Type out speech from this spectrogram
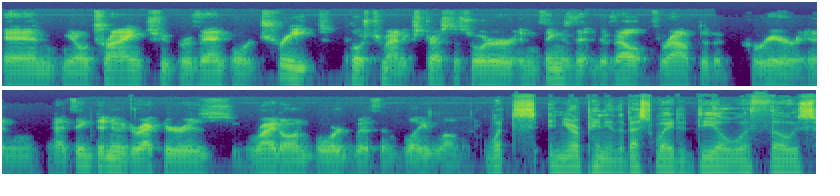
and you know trying to prevent or treat post-traumatic stress disorder and things that develop throughout the, career. And i think the new director is right on board with employee wellness. What's in your opinion the best way to deal with those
